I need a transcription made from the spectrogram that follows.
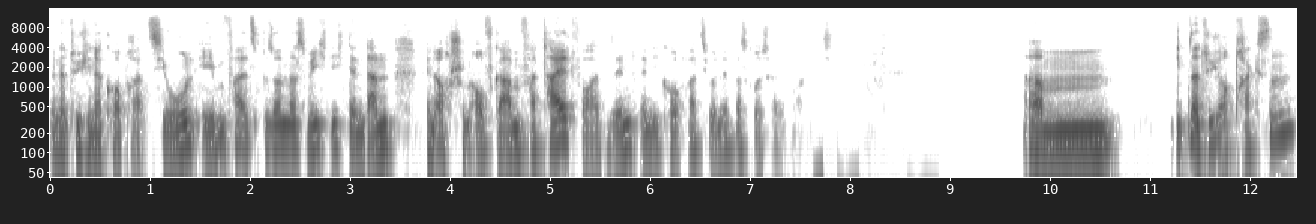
Und natürlich in der Kooperation ebenfalls besonders wichtig, denn dann, wenn auch schon Aufgaben verteilt worden sind, wenn die Kooperation etwas größer geworden ist. Ähm, gibt natürlich auch Praxen,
